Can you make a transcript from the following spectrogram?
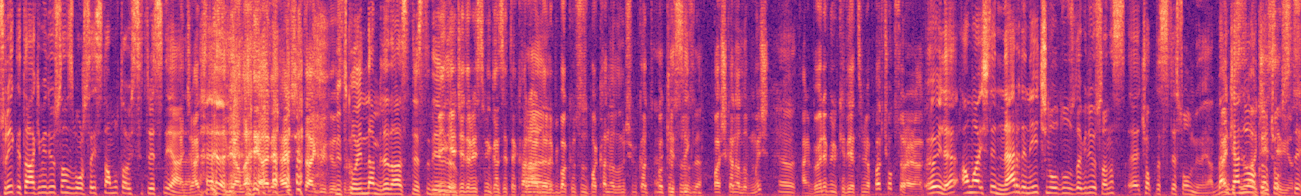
Sürekli takip ediyorsanız Borsa İstanbul tabii stresli yani. Acayip stresli bir alan yani her şeyi takip ediyorsunuz. Bitcoin'den bile daha stresli Bir diyebilirim. gecede resmi gazete kararları, Aynen. bir bakıyorsunuz bakan alınmış, bir kat- bakıyorsunuz kesinlikle. başkan alınmış. Evet. Hani böyle bir ülkede yatırım yapmak çok zor herhalde. Öyle ama işte nerede ne için olduğunuzu da biliyorsanız e, çok da stres olmuyor ya. Ben Bence kendime bakıyorum çok stres.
